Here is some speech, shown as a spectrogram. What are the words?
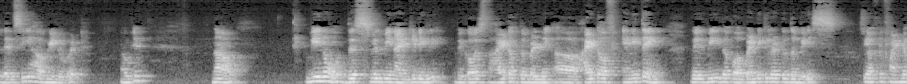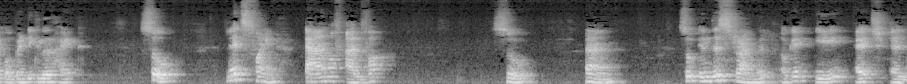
Let's see how we do it. Okay now we know this will be 90 degree because the height of the building uh, height of anything will be the perpendicular to the base. So you have to find a perpendicular height. So let's find tan of alpha. So tan. So in this triangle okay AHL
